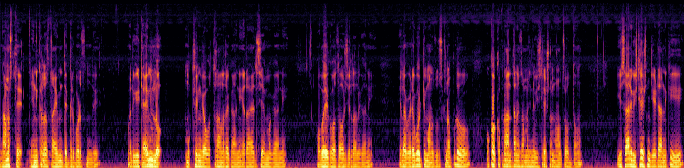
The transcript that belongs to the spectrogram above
నమస్తే. ఎన్నికల టైం దగ్గర పడుతుంది. మరి ఈ టైంలో ముఖ్యంగా ఉత్తరాంధ్ర కానీ రాయలసీమ కానీ ఉభయ గోదావరి జిల్లాలు కానీ ఇలా విడగొట్టి మనం చూసుకున్నప్పుడు ఒక్కొక్క ప్రాంతానికి సంబంధించిన విశ్లేషణ మనం చూద్దాం. ఈసారి విశ్లేషణ చేయడానికి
